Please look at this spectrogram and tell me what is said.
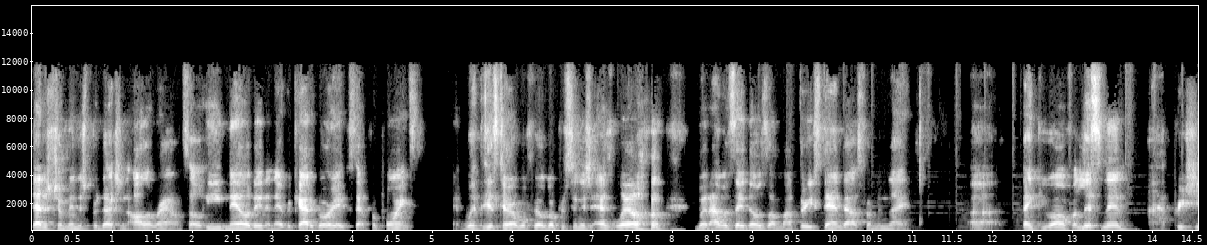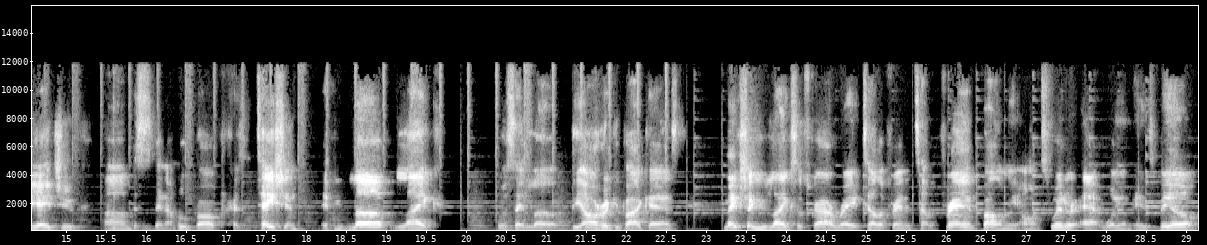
that is tremendous production all around. So he nailed it in every category except for points with his terrible field goal percentage as well. but I would say those are my three standouts from the night. Uh, thank you all for listening. I appreciate you. Um, this has been a hoop ball presentation. If you love, like, we'll say love the All Rookie Podcast. Make sure you like, subscribe, rate, tell a friend, and tell a friend. Follow me on Twitter at William is Bill.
